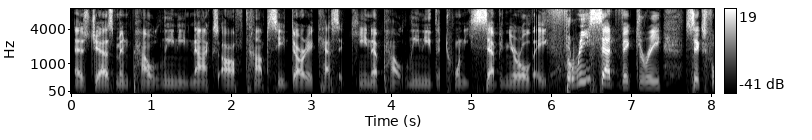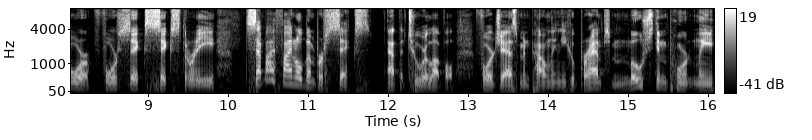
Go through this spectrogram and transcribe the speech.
as Jasmine Paolini knocks off top seed Daria Kasatkina. Paolini, the 27 year old, a three set victory 6 4, 4 6, 6 3. Semifinal number six at the tour level for Jasmine Paolini, who perhaps most importantly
